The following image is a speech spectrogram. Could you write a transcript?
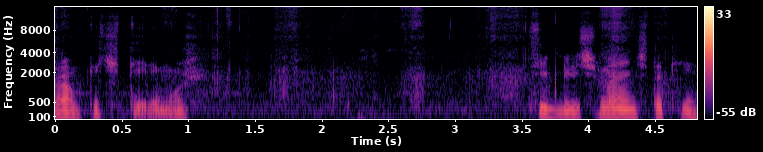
рамки 4 може. Ці більш-менш такі.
